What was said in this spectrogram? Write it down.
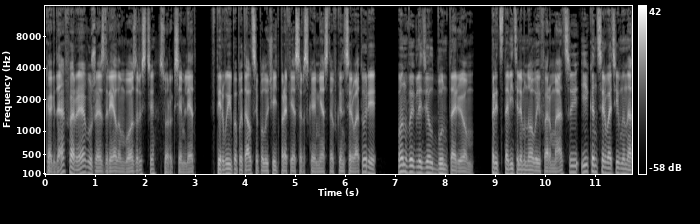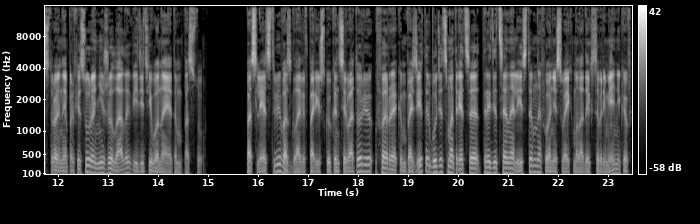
Когда Фаре в уже зрелом возрасте, 47 лет, впервые попытался получить профессорское место в консерватории, он выглядел бунтарем, представителем новой формации, и консервативно настроенная профессура не желала видеть его на этом посту. Впоследствии, возглавив Парижскую консерваторию, Ферре-композитор будет смотреться традиционалистом на фоне своих молодых современников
